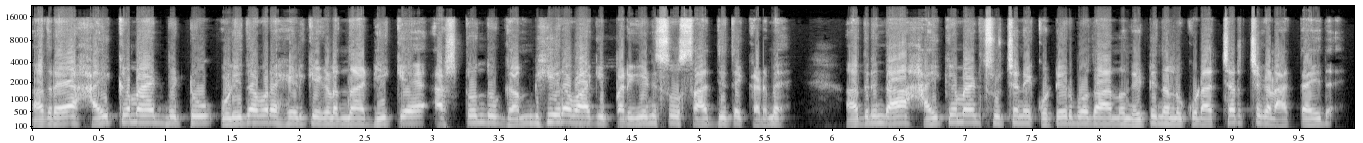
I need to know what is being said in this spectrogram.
ಆದ್ರೆ ಹೈಕಮಾಂಡ್ ಬಿಟ್ಟು ಉಳಿದವರ ಹೇಳಿಕೆಗಳನ್ನ ಡಿಕೆ ಅಷ್ಟೊಂದು ಗಂಭೀರವಾಗಿ ಪರಿಗಣಿಸುವ ಸಾಧ್ಯತೆ ಕಡಿಮೆ. ಅದರಿಂದ ಹೈಕಮಾಂಡ್ ಸೂಚನೆ ಕೊಟ್ಟಿರ್ಬೋದಾ ಅನ್ನೋ ನಿಟ್ಟಿನಲ್ಲೂ ಕೂಡ ಚರ್ಚೆಗಳಾಗ್ತಾ ಇದೆ.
